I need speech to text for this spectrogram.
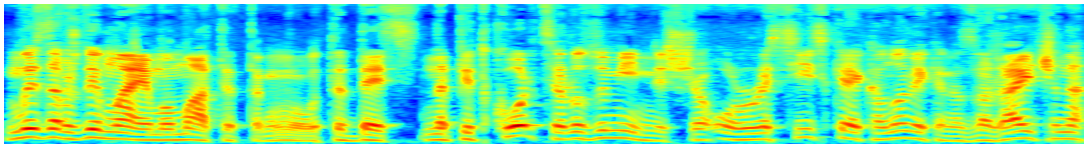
ми завжди маємо мати так мовити десь на підкорці розуміння, що російська економіка, незважаючи на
